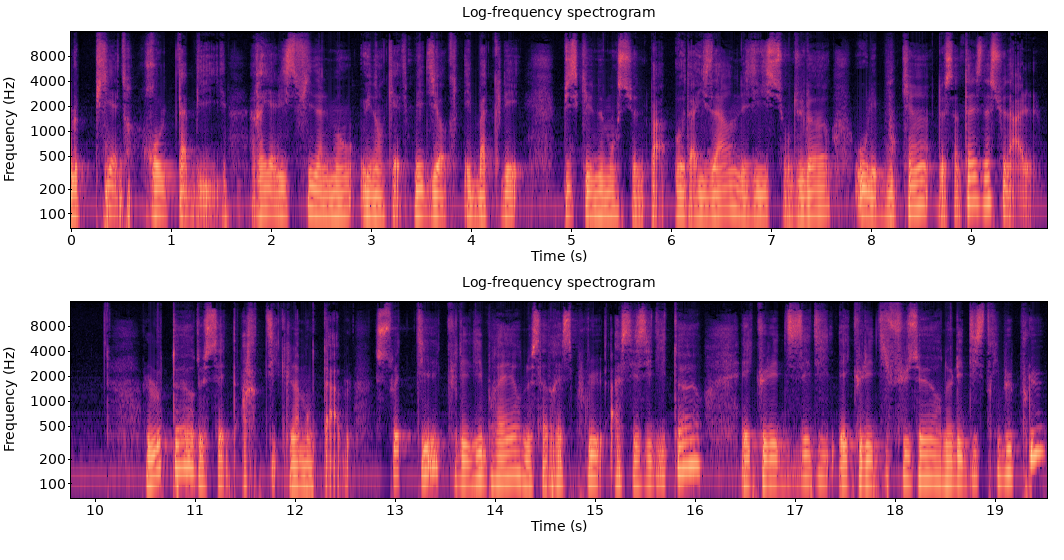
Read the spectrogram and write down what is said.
le piètre Rouletabille réalise finalement une enquête médiocre et bâclée, puisqu'il ne mentionne pas Oda Izarn, les éditions du Lore ou les bouquins de synthèse nationale. L'auteur de cet article lamentable souhaite-t-il que les libraires ne s'adressent plus à ses éditeurs et que les, et que les diffuseurs ne les distribuent plus?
